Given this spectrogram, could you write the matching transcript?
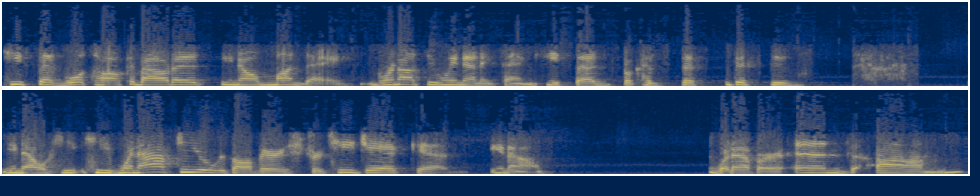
He said we'll talk about it you know monday. We're not doing anything. He said because this this is you know he he went after you. It was all very strategic and you know whatever. And um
